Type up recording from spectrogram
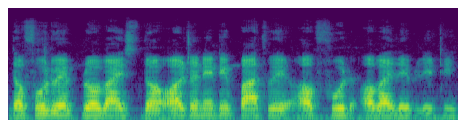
The food web provides the alternative pathway of food availability.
